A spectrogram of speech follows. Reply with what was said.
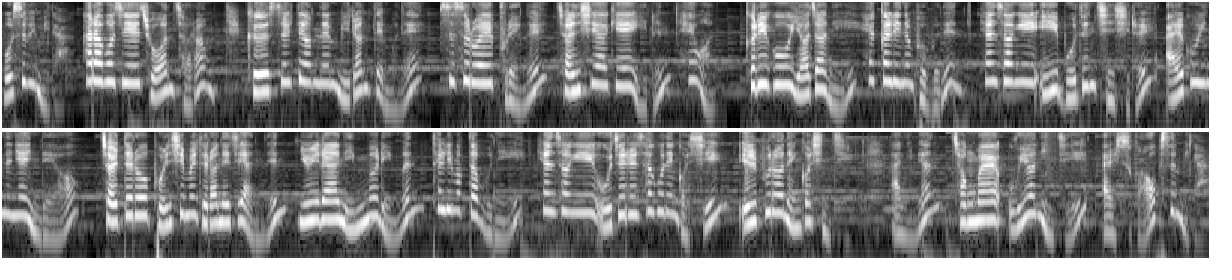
모습입니다. 할아버지의 조언처럼 그 쓸데없는 미련 때문에 스스로의 불행을 전시하기에 이른 혜원. 그리고 여전히 헷갈리는 부분은 현성이 이 모든 진실을 알고 있느냐인데요. 절대로 본심을 드러내지 않는 유일한 인물임은 틀림없다 보니 현성이 우재를 사고 낸 것이 일부러 낸 것인지 아니면 정말 우연인지 알 수가 없습니다.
